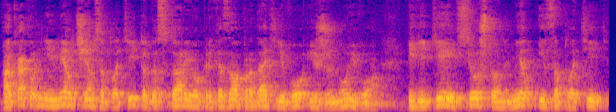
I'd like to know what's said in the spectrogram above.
А как он не имел чем заплатить, то государь его приказал продать его и жену его, и детей, все, что он имел, и заплатить.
